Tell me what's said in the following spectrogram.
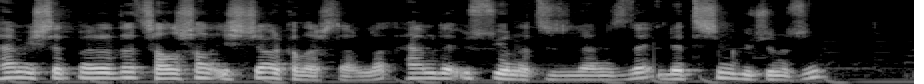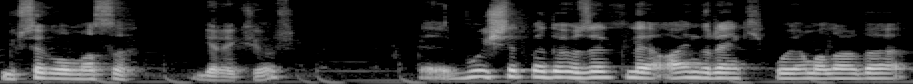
hem işletmelerde çalışan işçi arkadaşlarla hem de üst yöneticilerinizle iletişim gücünüzün yüksek olması gerekiyor. E, Bu işletmede özellikle aynı renk boyamalarda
